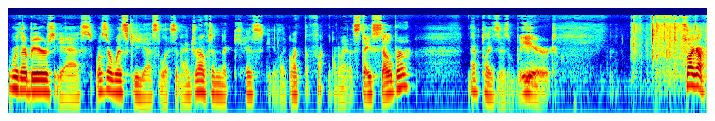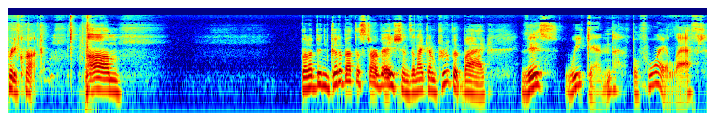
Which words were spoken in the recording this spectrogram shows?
Were there beers? Yes. Was there whiskey? Yes. Listen, I drove to Nikiski. Like, what the fuck? What am I gonna stay sober? That place is weird. So I got pretty crunk. Um but I've been good about the starvations, and I can prove it by this weekend before I left.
